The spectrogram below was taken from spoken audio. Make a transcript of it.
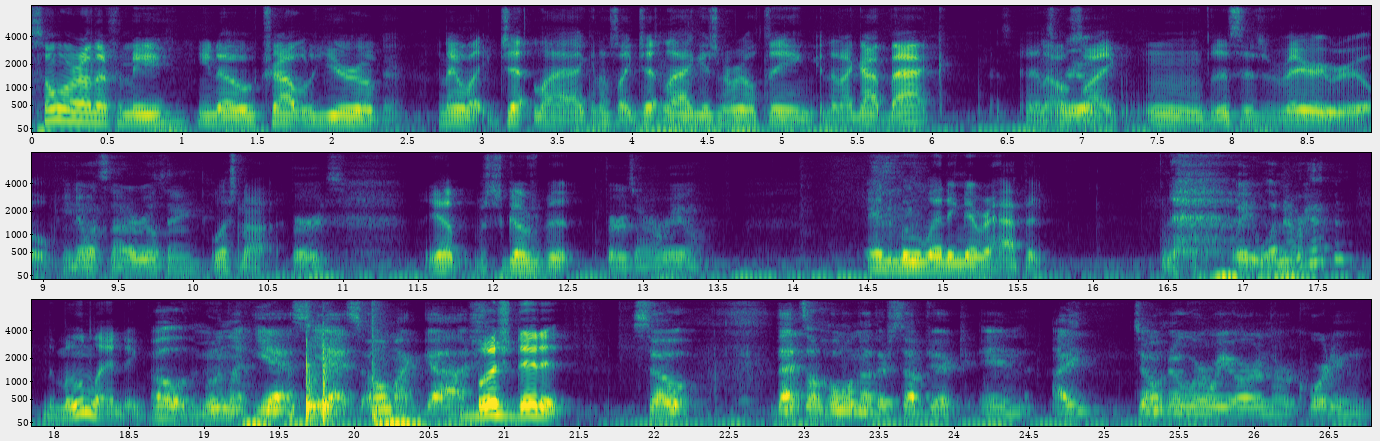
Somewhere around there for me, you know, travel to Europe, and they were like jet lag, and I was like, jet lag isn't a real thing, and then I got back, and It's I was real. like, mm, this is very real. You know what's not a real thing? Let's not. Birds. Yep, it's the government, Birds aren't real. and the moon landing never happened. Wait, what never happened? The moon landing. Oh, the moonlight. Yes, yes. Oh my gosh. Bush did it. So that's a whole nother subject, and I don't know where we are in the recording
